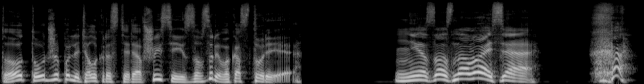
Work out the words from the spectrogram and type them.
то тут же полетел к растерявшейся из-за взрыва Кастурии. «Не зазнавайся!» «Ха!»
